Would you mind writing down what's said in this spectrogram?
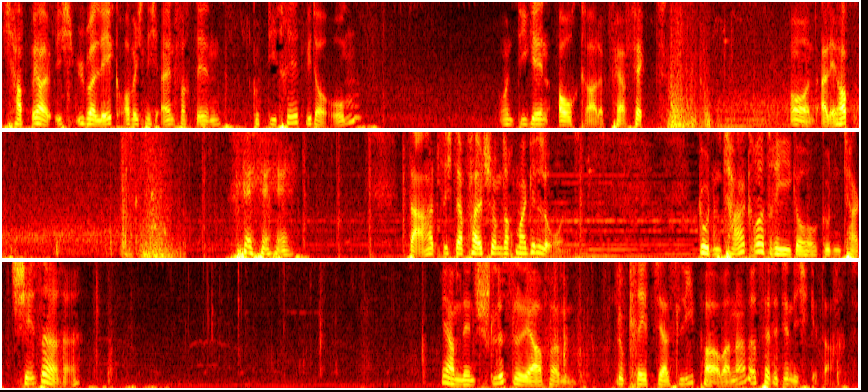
Ich hab ja, ich überlege, ob ich nicht einfach den... Gut, die dreht wieder um. Und die gehen auch gerade. Perfekt. Und alle hopp. da hat sich der Fallschirm doch mal gelohnt. Guten Tag, Rodrigo. Guten Tag, Cesare. Wir haben den Schlüssel ja von Lucretias Liebhaber, ne? Das hättet ihr nicht gedacht.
